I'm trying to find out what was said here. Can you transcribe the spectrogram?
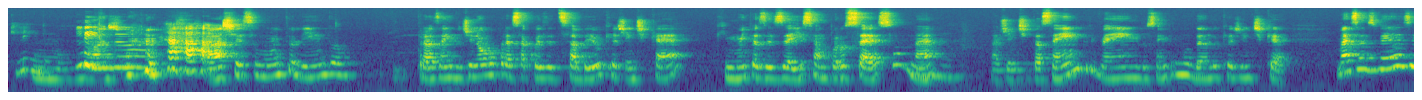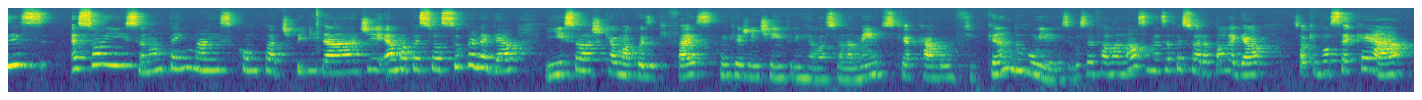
Que lindo. Eu acho- Eu acho isso muito lindo, trazendo de novo para essa coisa de saber o que a gente quer, que muitas vezes é isso, é um processo, né? A gente tá sempre vendo, sempre mudando o que a gente quer. Mas às vezes é só isso, não tem mais compatibilidade, é uma pessoa super legal. E isso eu acho que é uma coisa que faz com que a gente entre em relacionamentos que acabam ficando ruins. E você fala, nossa, mas a pessoa era tão legal, só que você quer A,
